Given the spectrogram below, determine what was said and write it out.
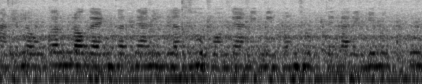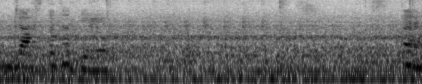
आणि लवकर ब्लॉग एंड करते आणि हिला झोपवते आणि मी पण झोपते कारण की मी खूप जास्त थकली आहे करा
